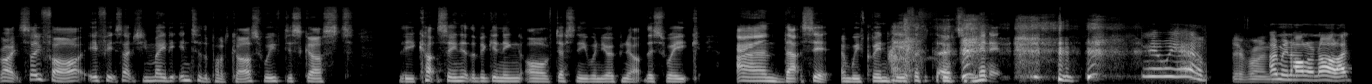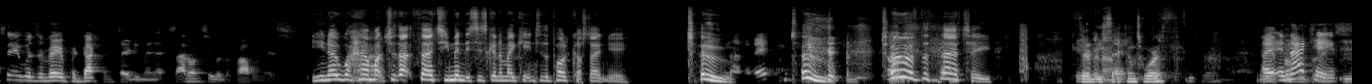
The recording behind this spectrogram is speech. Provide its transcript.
Right, so far, if it's actually made it into the podcast, we've discussed the cutscene at the beginning of Destiny when you open it up this week, and that's it. And we've been here for 30 minutes. Yeah, we have. Everyone. I mean, all in all, I'd say it was a very productive 30 minutes. I don't see what the problem is. You know wh- how Yeah. much of that 30 minutes is going to make it into the podcast, don't you? Two. None of it. Two. Two of the 30. 30 Uh, seconds worth. Uh, Yeah, in that probably. case,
